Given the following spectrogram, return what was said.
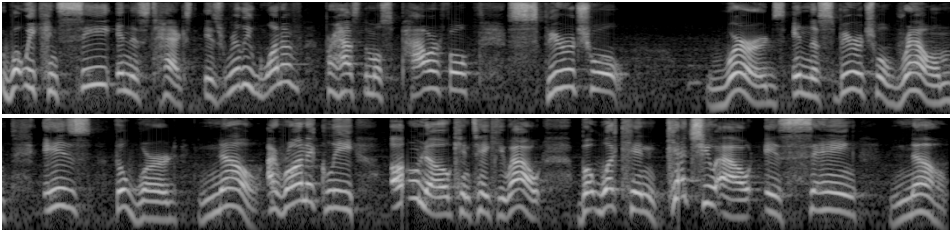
what we can see in this text is really one of perhaps the most powerful spiritual words in the spiritual realm is the word no. Ironically, oh no can take you out, but what can get you out is saying no.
